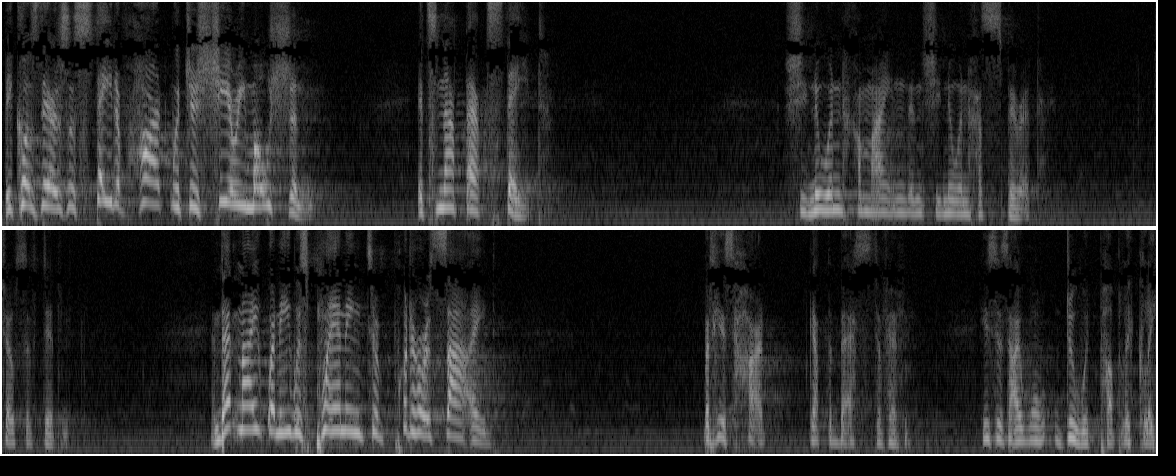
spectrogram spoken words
because there's a state of heart which is sheer emotion. It's not that state. She knew in her mind and she knew in her spirit. Joseph didn't. And that night, when he was planning to put her aside, But his heart got the best of him. He says, I won't do it publicly.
